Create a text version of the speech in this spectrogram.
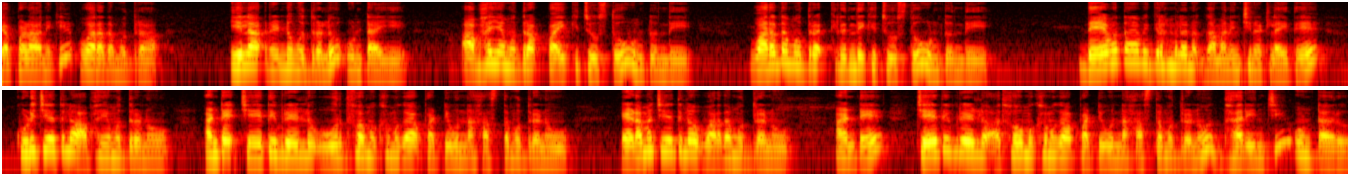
చెప్పడానికి వరద ముద్ర. ఇలా రెండు ముద్రలు ఉంటాయి. అభయముద్ర పైకి చూస్తూ ఉంటుంది. వరద ముద్ర క్రిందికి చూస్తూ ఉంటుంది. దేవతా విగ్రహములను గమనించినట్లయితే కుడి చేతిలో అభయముద్రను అంటే చేతి వ్రేళ్ళు ఊర్ధ్వముఖముగా పట్టి ఉన్న హస్తముద్రను ఎడమ చేతిలో వరద ముద్రను అంటే చేతి వ్రేళ్ళు అధోముఖముగా పట్టి ఉన్న హస్తముద్రను ధరించి ఉంటారు.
